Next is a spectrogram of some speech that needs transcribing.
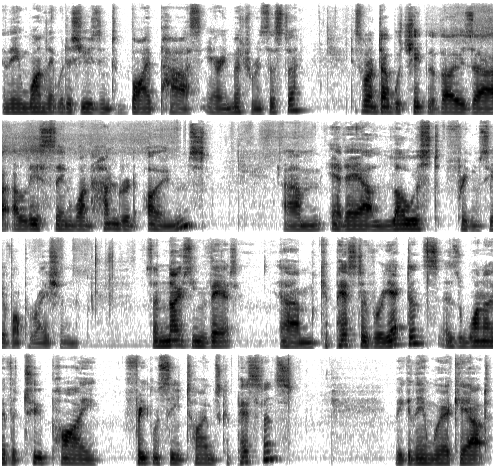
and then one that we're just using to bypass our emitter resistor. Just want to double check that those are, are less than 100 ohms um, at our lowest frequency of operation. So noting that um, capacitive reactance is 1 over 2 pi frequency times capacitance. We can then work out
